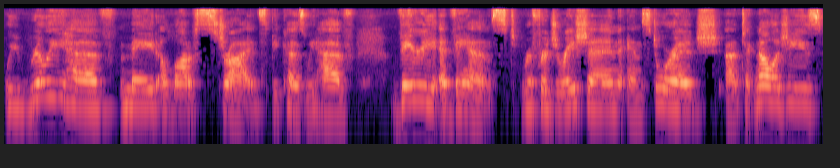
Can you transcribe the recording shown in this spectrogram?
we really have made a lot of strides because we have very advanced refrigeration and storage uh, technologies,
